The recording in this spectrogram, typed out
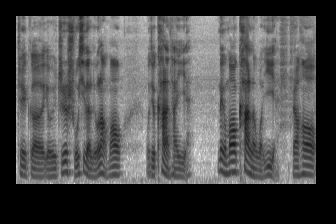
这个有一只熟悉的流浪猫，我就看了它一眼，那个猫看了我一眼，然后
